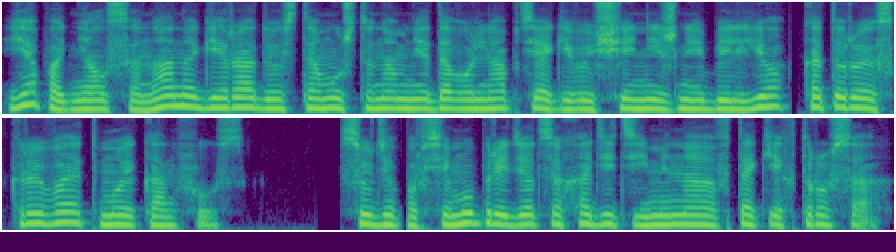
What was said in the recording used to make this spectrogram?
Я поднялся на ноги, радуясь тому, что на мне довольно обтягивающее нижнее белье, которое скрывает мой конфуз. Судя по всему, придется ходить именно в таких трусах.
